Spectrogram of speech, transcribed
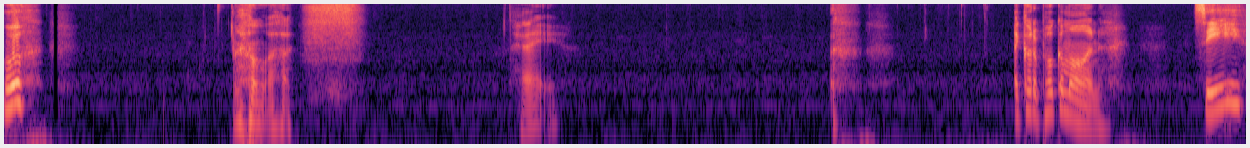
Oh, uh, hey. I got a Pokemon. See?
